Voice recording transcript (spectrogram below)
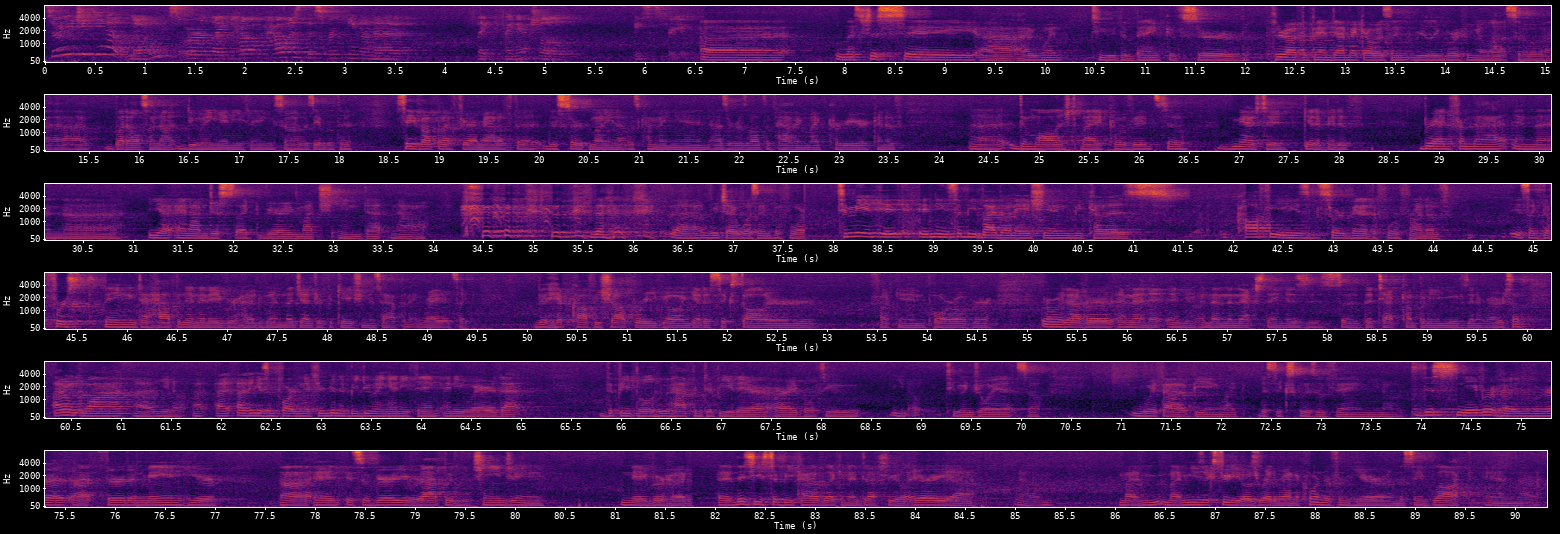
So are you taking out loans or like how, how is this working on a like financial basis for you? Uh, let's just say uh, I went to the Bank of CERB. Throughout the pandemic, I wasn't really working a lot, so uh, but also not doing anything. So I was able to save up a fair amount of the, the CERB money that was coming in as a result of having my career kind of uh, demolished by COVID. So managed to get a bit of bread from that, and then uh, yeah, and I'm just like very much in debt now, uh, which I wasn't before. To me, it, it, it needs to be by donation because coffee has sort of been at the forefront of. It's like the first thing to happen in a neighborhood when the gentrification is happening, right? It's like the hip coffee shop where you go and get a six dollar fucking pour over or whatever, and then it, and, you know, and then the next thing is, is uh, the tech company moves in or whatever. So I don't want, uh, you know, I, I think it's important if you're going to be doing anything anywhere that the people who happen to be there are able to, you know, to enjoy it. So without it being like this exclusive thing, you know. This neighborhood, we're at, at Third and Main here, uh, and it's a very rapidly changing neighborhood. And this used to be kind of like an industrial area. Um, my my music studio is right around the corner from here on the same block, and uh,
